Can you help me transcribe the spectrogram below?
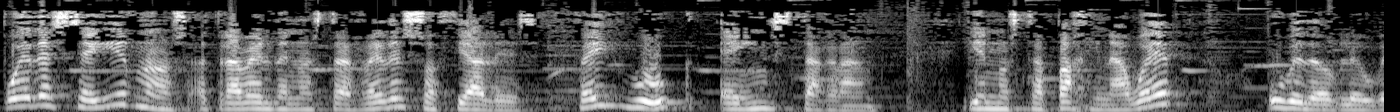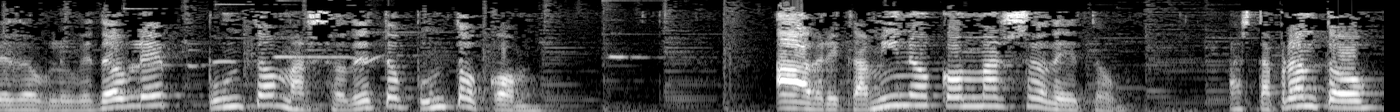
Puedes seguirnos a través de nuestras redes sociales, Facebook e Instagram y en nuestra página web www.marsodeto.com. Abre camino con Marsodeto. Hasta pronto.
